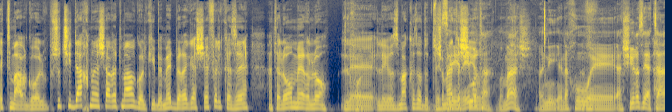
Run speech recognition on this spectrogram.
את מרגול, פשוט שידכנו ישר את מרגול, כי באמת ברגע שפל כזה, אתה לא אומר לא ל- ליוזמה כזאת, אתה שומע את וזה הרים השיר. אותה, ממש. אני, אנחנו, אה, השיר הזה יצא,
